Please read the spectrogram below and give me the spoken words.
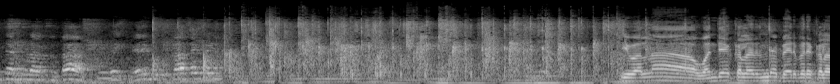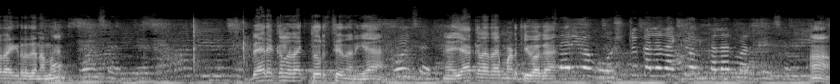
ಥರ ಕೂಡ ಆಗ್ತದಾ? ವೆರಿ ಗುಡ್ ಕ್ಲಾಸ್ ಆಗಿ ಇವೆಲ್ಲ ಒಂದೇ ಕಲರಿಂದ ಬೇರೆ ಬೇರೆ ಕಲರ್ ಆಗಿರೋದೇನಮ್ಮ? ಹ್ಞೂ ಸರ್ ಬೇರೆ ಕಲರ್ ಹಾಕಿ ತೋರಿಸ್ತೀಯ ನನಗೆ? ಯಾವ ಕಲರ್ ಹಾಕಿ ಮಾಡ್ತೀವಿ ಇವಾಗ? ಸರ್ ಇವಾಗ ಅಷ್ಟು ಕಲರ್ ಹಾಕಿ ಒಂದು ಕಲರ್ ಮಾಡ್ತೀನಿ ಸರ್. ಹಾಂ.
